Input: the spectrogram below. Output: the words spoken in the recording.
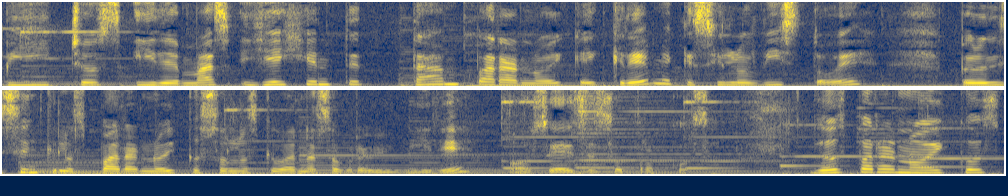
bichos y demás. Y hay gente tan paranoica y créeme que sí lo he visto, ¿eh? pero dicen que los paranoicos son los que van a sobrevivir, ¿eh? O sea, esa es otra cosa. Los paranoicos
